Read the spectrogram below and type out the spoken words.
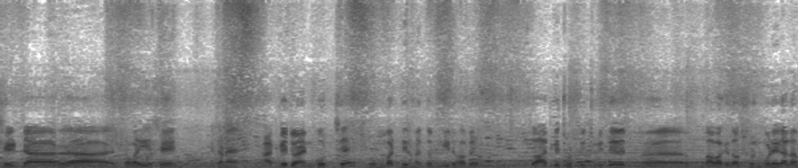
সেইটার সবাই এসে এখানে আজকে জয়েন করছে। সোমবার দিন হয়তো ভিড় হবে। তো আজকে ছোট্ট ছুটিতে বাবাকে দর্শন করে গেলাম।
